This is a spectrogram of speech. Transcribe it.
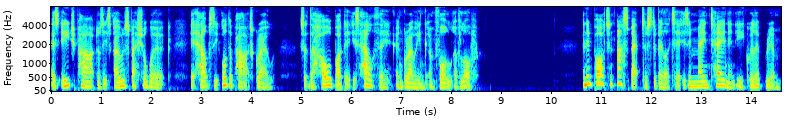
As each part does its own special work, it helps the other parts grow so that the whole body is healthy and growing and full of love. An important aspect of stability is in maintaining equilibrium.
